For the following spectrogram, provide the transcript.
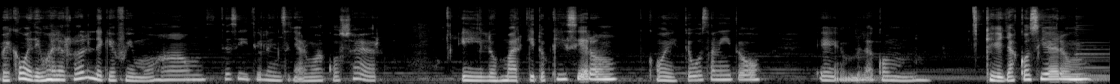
pues cometimos el error de que fuimos a este sitio y les enseñaron a coser. Y los marquitos que hicieron con este gusanito, eh, ¿verdad? Que ellas cosieron,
